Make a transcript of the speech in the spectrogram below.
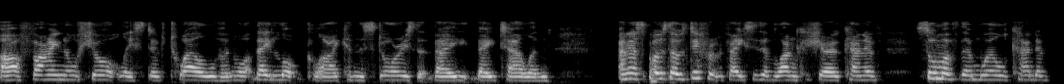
our final shortlist of 12 and what they look like and the stories that they they tell and and I suppose those different faces of Lancashire kind of some of them will kind of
